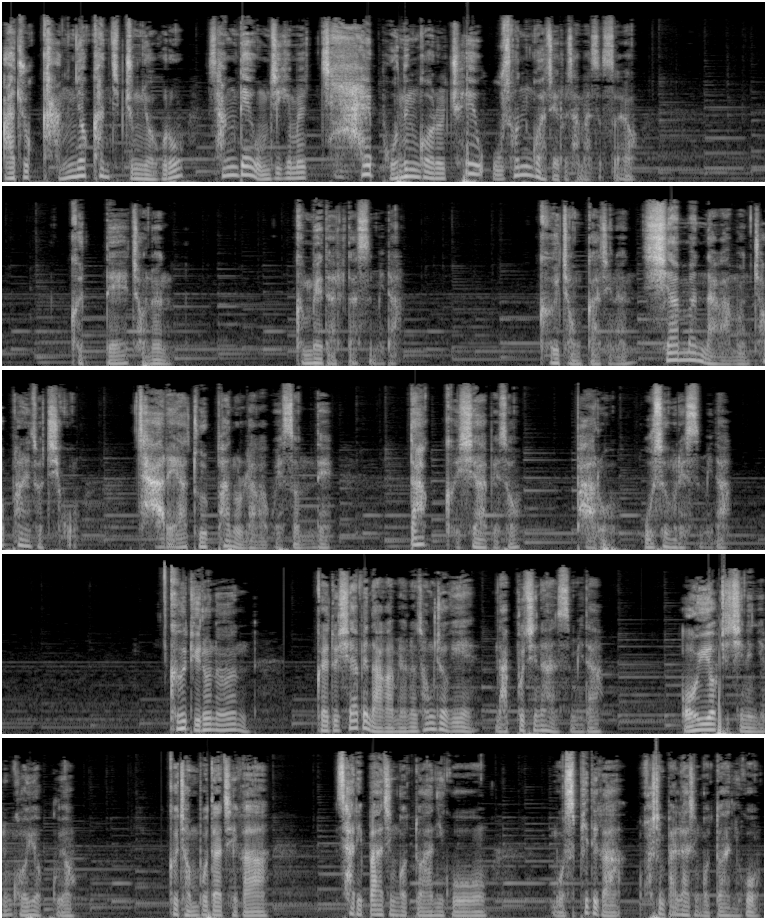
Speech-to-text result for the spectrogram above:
아주 강력한 집중력으로 상대의 움직임을 잘 보는 거를 최우선 과제로 삼았었어요. 그때 저는 금메달을 땄습니다. 그 전까지는 시합만 나가면 첫 판에서 지고 잘해야 두 판 올라가고 했었는데 딱 그 시합에서 바로 우승을 했습니다. 그 뒤로는 그래도 시합에 나가면 성적이 나쁘지는 않습니다. 어이없이 지는 일은 거의 없고요. 그 전보다 제가 살이 빠진 것도 아니고 뭐 스피드가 훨씬 빨라진 것도 아니고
